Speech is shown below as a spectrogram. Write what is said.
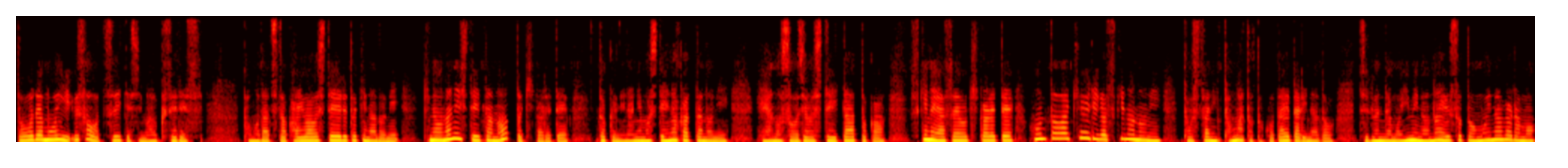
どうでもいい嘘をついてしまう癖です友達と会話をしている時などに「昨日何していたの?」と聞かれて特に何もしていなかったのに部屋の掃除をしていたとか好きな野菜を聞かれて本当はキュウリが好きなのにとっさにトマトと答えたりなど自分でも意味のない嘘と思いながらも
